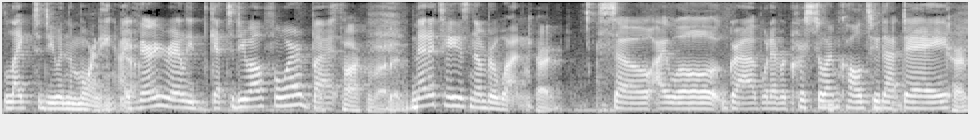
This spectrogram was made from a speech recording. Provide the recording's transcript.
like to do in the morning. I very rarely get to do all four, but Let's talk about it. meditate is number one. Okay. So I will grab whatever crystal I'm called to that day. Okay.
